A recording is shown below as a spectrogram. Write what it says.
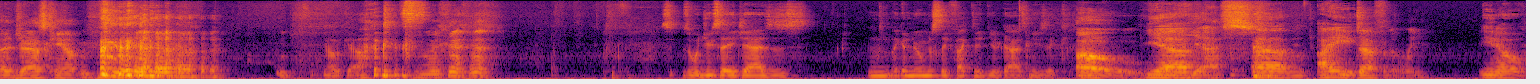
at, at jazz camp. oh god. so, so would you say jazz is mm, like enormously affected your guys' music? oh, yeah. yes, Um, I definitely. you know,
